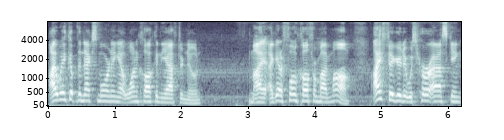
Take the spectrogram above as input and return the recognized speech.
I wake up the next morning at one o'clock in the afternoon my I get a phone call from my mom. I figured it was her asking,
